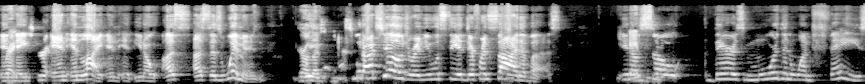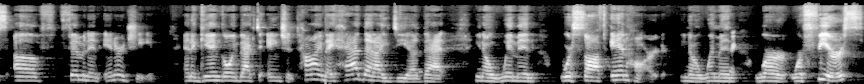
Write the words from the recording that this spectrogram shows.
in right. nature and in light and, and you know us us as women Girl, that's with our children, you will see a different side of us. You know, so there's more than one face of feminine energy. And again, going back to ancient time, they had that idea that, you know, women were soft and hard. You know, women right. were were fierce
